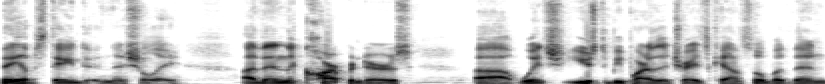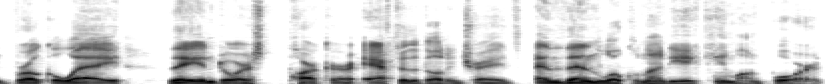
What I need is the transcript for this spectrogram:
they abstained initially. Uh, then the Carpenters, uh, which used to be part of the Trades Council, but then broke away, they endorsed Parker after the building trades. And then Local 98 came on board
